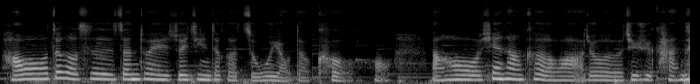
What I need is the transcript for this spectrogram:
好哦，这个是针对最近这个植物油的课哦。然后线上课的话，就继续看这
